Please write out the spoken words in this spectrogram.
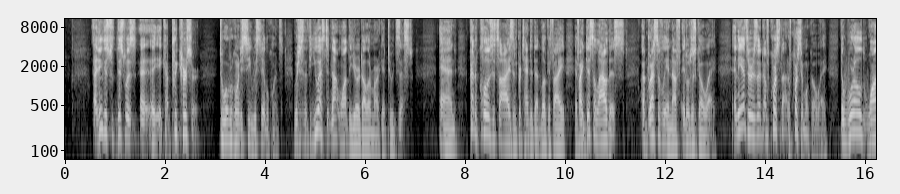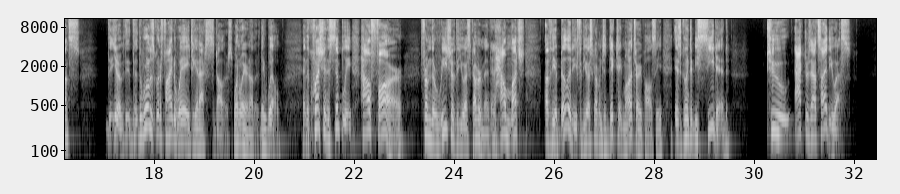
I think this, this was a, a precursor to what we're going to see with stablecoins, which is that the US did not want the eurodollar market to exist and kind of closed its eyes and pretended that, look, if I, if I disallow this, aggressively enough, it'll just go away. And the answer is that, of course not. Of course it won't go away. The world wants you know, the, the world is going to find a way to get access to dollars one way or another. They will. And the question is simply how far from the reach of the US government and how much of the ability for the US government to dictate monetary policy is going to be ceded to actors outside the US.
